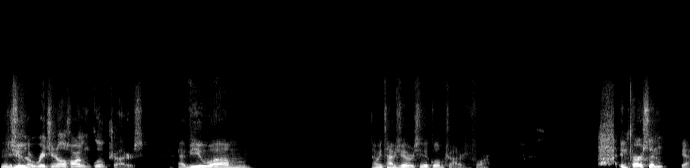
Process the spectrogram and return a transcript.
Did This is original Harlem Globetrotters. have you um? How many times you ever see the Globetrotters before? In person, Yeah.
